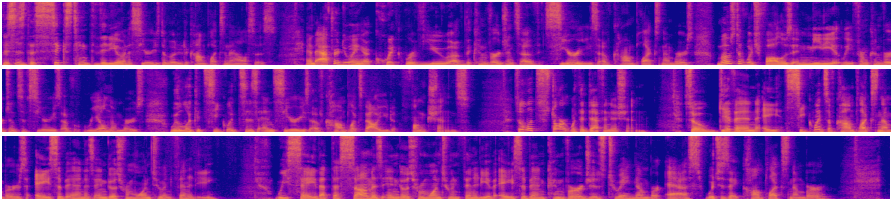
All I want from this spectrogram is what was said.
This is the 16th video in a series devoted to complex analysis. And after doing a quick review of the convergence of series of complex numbers, most of which follows immediately from convergence of series of real numbers, we'll look at sequences and series of complex valued functions. So let's start with a definition. So given a sequence of complex numbers, a sub n as n goes from 1 to infinity, we say that the sum as n goes from 1 to infinity of a sub n converges to a number s, which is a complex number,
